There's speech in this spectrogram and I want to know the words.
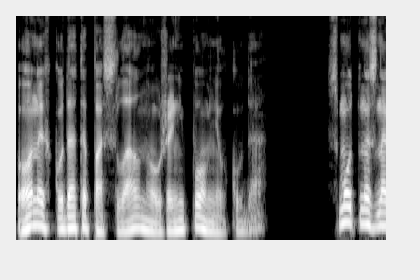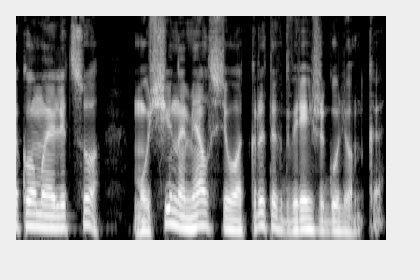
Он их куда-то послал, но уже не помнил куда. Смутно знакомое лицо, Мужчина мялся у открытых дверей «Жигуленка».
